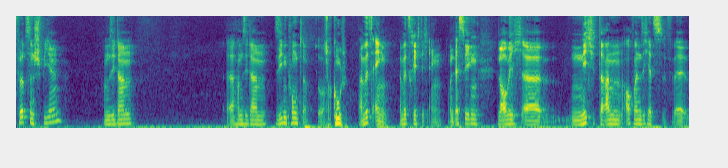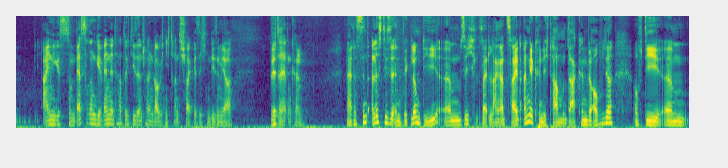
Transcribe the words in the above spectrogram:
14 Spielen haben sie dann äh, haben sie dann sieben Punkte. So. Ist doch gut. Dann wird es eng. Dann wird es richtig eng. Und deswegen glaube ich äh, nicht daran, auch wenn sich jetzt äh, einiges zum Besseren gewendet hat durch diese Entscheidung, glaube ich nicht dran, dass Schalke sich in diesem Jahr wird retten können. Ja, das sind alles diese Entwicklungen, die ähm, sich seit langer Zeit angekündigt haben. Und da können wir auch wieder auf die ähm,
